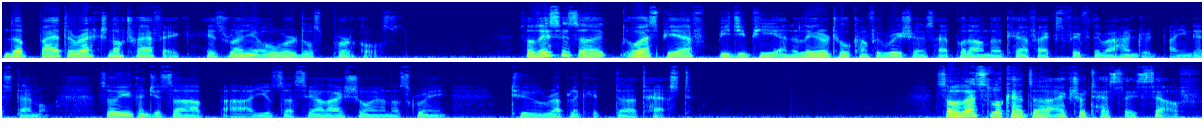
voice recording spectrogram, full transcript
The bidirectional traffic is running over those protocols. So this is a OSPF, BGP, and Layer 2 configurations I put on the QFX 5100 in this demo. So you can just uh, uh, use the CLI showing on the screen to replicate the test. So let's look at the actual test itself.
